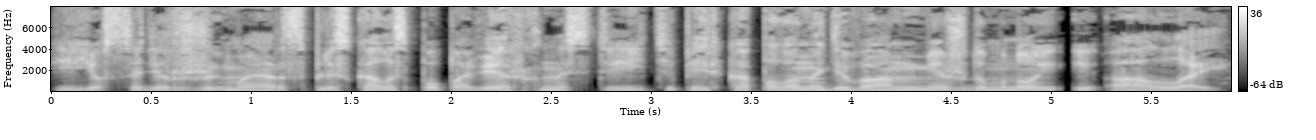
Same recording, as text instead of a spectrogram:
Ее содержимое расплескалось по поверхности и теперь капало на диван между мной и Аллой.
